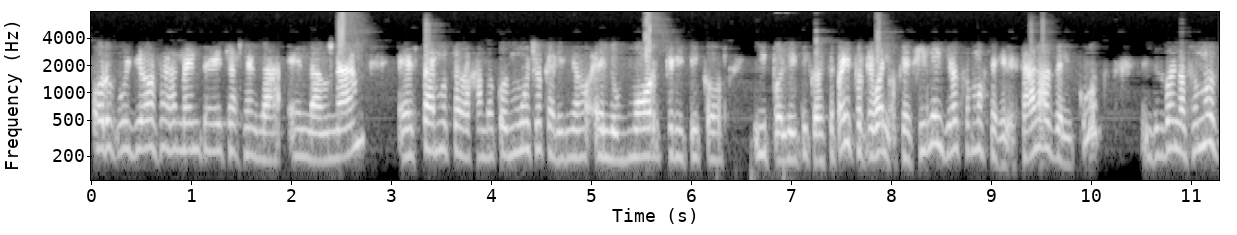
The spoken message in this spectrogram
orgullosamente hechas en la, en la UNAM. Estamos trabajando con mucho cariño el humor crítico y político de este país, porque bueno, Cecilia y yo somos egresadas del CUT, entonces bueno, somos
